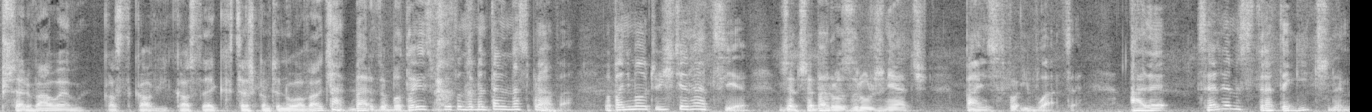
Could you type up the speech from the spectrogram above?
przerwałem Kostkowi. Kostek, chcesz kontynuować? Tak, bardzo, bo to jest fundamentalna sprawa. Bo pani ma oczywiście rację, że trzeba rozróżniać państwo i władzę. Ale celem strategicznym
